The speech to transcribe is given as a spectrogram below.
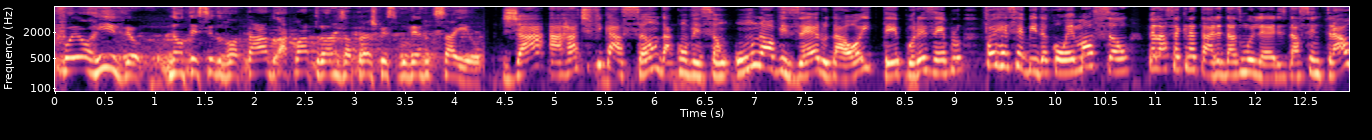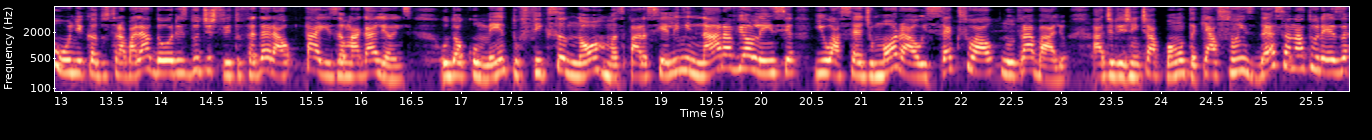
Foi horrível não ter sido votado há quatro anos atrás com esse governo que saiu. Já a ratificação da Convenção 190 da OIT, por exemplo, foi recebida com emoção pela secretária das Mulheres da Central Única dos Trabalhadores do Distrito Federal, Thaisa Magalhães. O documento fixa normas para se eliminar a violência violência e o assédio moral e sexual no trabalho. A dirigente aponta que ações dessa natureza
